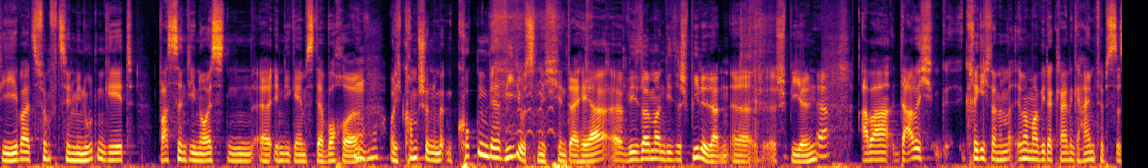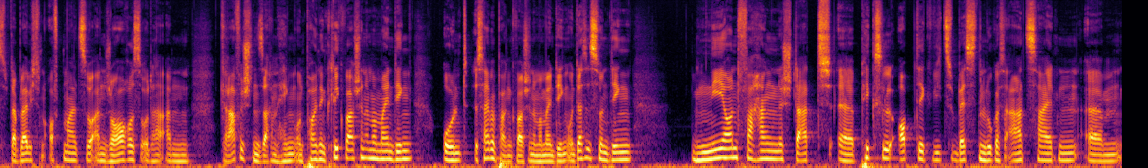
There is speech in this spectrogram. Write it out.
die jeweils 15 Minuten geht was sind die neuesten äh, Indie-Games der Woche. Mhm. Und ich komme schon mit dem Gucken der Videos nicht hinterher. Äh, wie soll man diese Spiele dann äh, spielen? Ja. Aber dadurch kriege ich dann immer mal wieder kleine Geheimtipps. Das, da bleibe ich dann oftmals so an Genres oder an grafischen Sachen hängen. Und Point and Click war schon immer mein Ding und Cyberpunk war schon immer mein Ding. Und das ist so ein Ding, neonverhangene Stadt, äh, Pixel-Optik wie zu besten LucasArts-Zeiten, ähm,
